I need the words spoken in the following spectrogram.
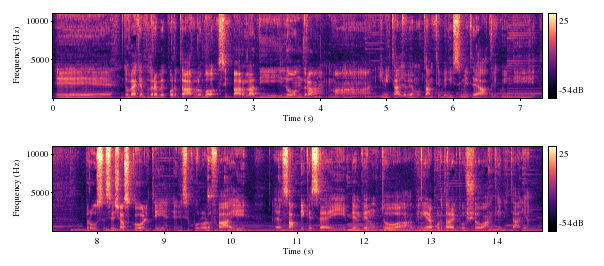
E dov'è che potrebbe portarlo? Boh, si parla di Londra, ma in Italia abbiamo tanti bellissimi teatri, quindi Bruce, se ci ascolti, e di sicuro lo fai, eh, sappi che sei benvenuto a venire a portare il tuo show anche in Italia.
